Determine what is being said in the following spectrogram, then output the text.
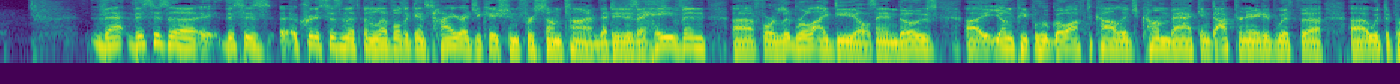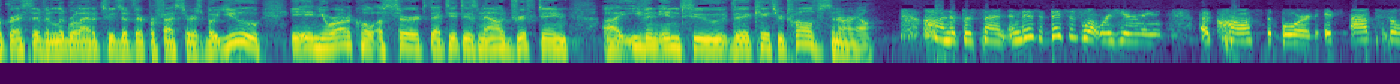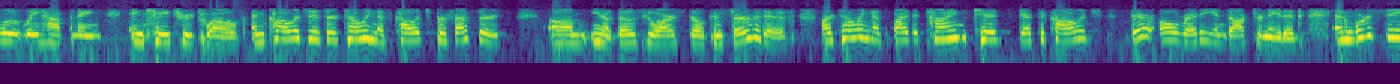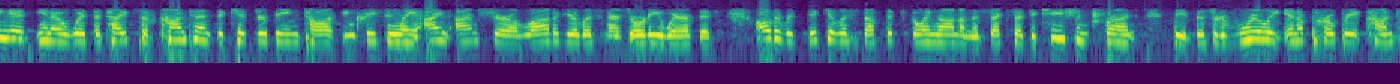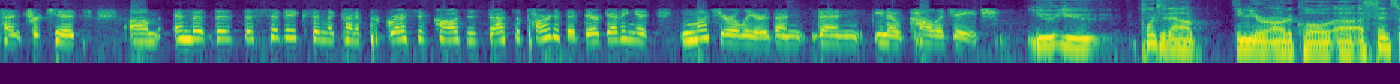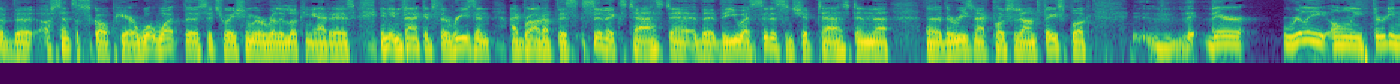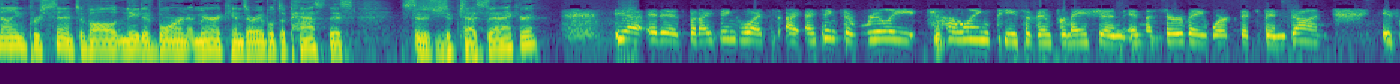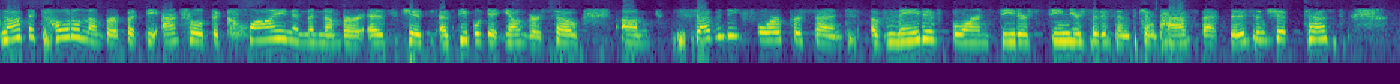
that this is a this is a criticism that's been leveled against higher education for some time that it is a haven uh, for liberal ideals. And those uh, young people who go off to college come back indoctrinated with the uh, with the progressive and liberal attitudes of their professors. But you in your article assert that it is now drifting uh, even into the K through 12 scenario Hundred percent, and this this is what we're hearing across the board. It's absolutely happening in K through 12, and colleges are telling us. College professors, um, you know, those who are still conservative, are telling us by the time kids get to college, they're already indoctrinated. And we're seeing it, you know, with the types of content that kids are being taught increasingly. I, I'm sure a lot of your listeners are already aware of this. All the ridiculous stuff that's going on on the sex education front, the, the sort of really inappropriate content for kids, um, and the, the, the civics and the kind of progressive causes, that's a part of it. They're getting it much earlier than, than, you know, college age. You, you pointed out in your article uh, a sense of the a sense of scope here. What what the situation we were really looking at is. And in fact, it's the reason I brought up this civics test, uh, the the U.S. citizenship test, and the uh, the reason I've posted on Facebook. Th- there really only 39% of all native born Americans are able to pass this citizenship test. Is that accurate? Yeah, it is. But I think what's I, I think the really telling piece of information in the survey work that's been done is not the total number, but the actual decline in the number as kids as people get younger. So, um, 74% of native-born senior senior citizens can pass that citizenship test,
